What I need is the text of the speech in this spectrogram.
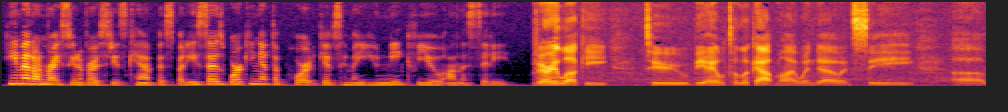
He met on Rice University's campus, but he says working at the port gives him a unique view on the city. Very lucky to be able to look out my window and see uh,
